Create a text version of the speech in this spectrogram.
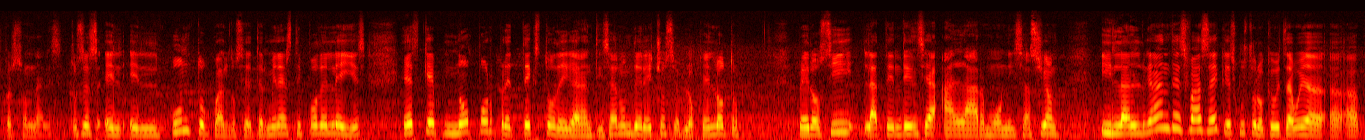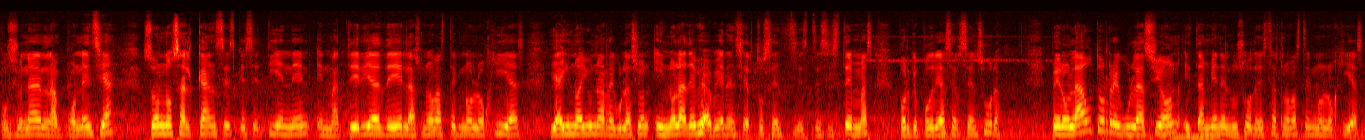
personales. Entonces, el, el punto cuando se determina este tipo de leyes es que no por pretexto de garantizar un derecho se bloquea el otro pero sí la tendencia a la armonización. Y la, gran desfase, que es justo lo que ahorita voy a, posicionar en la ponencia, son los alcances que se tienen en materia de las nuevas tecnologías y ahí no hay una regulación y no la debe haber en ciertos este, sistemas porque podría ser censura. Pero la autorregulación y también el uso de estas nuevas tecnologías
